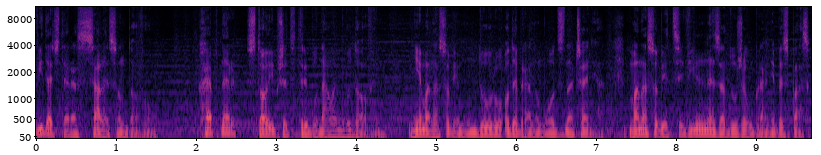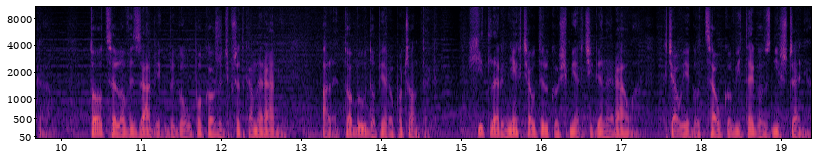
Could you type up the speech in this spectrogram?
widać teraz salę sądową. Hepner stoi przed Trybunałem Ludowym. Nie ma na sobie munduru, odebrano mu odznaczenia. Ma na sobie cywilne za duże ubranie bez paska. To celowy zabieg, by go upokorzyć przed kamerami, ale to był dopiero początek. Hitler nie chciał tylko śmierci generała, chciał jego całkowitego zniszczenia.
